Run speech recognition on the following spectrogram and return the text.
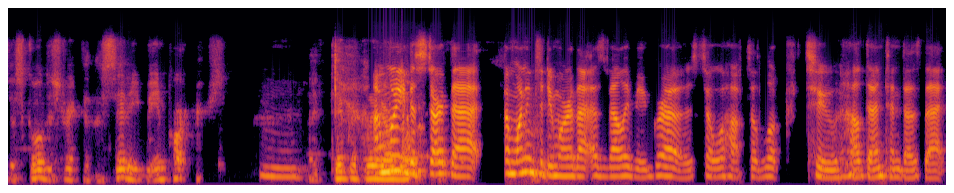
the school district and the city being partners. Mm. typically, I'm wanting to start that. I'm wanting to do more of that as Valley View grows. So we'll have to look to how Denton does that.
